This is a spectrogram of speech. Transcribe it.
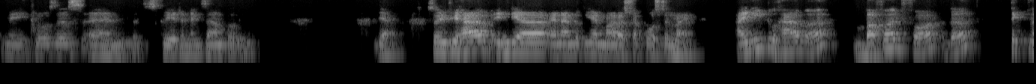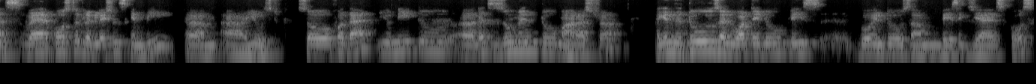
let me close this and let's create an example. Yeah. So, if you have India and I'm looking at Maharashtra coastal line, I need to have a buffer for the thickness where coastal regulations can be um, uh, used. So for that, you need to, uh, let's zoom into Maharashtra. Again, the tools and what they do, please uh, go into some basic GIS course.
